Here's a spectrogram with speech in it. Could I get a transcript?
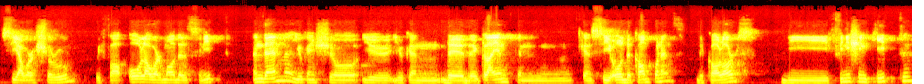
see our showroom with all our models in it, and then you can show you you can the the client can can see all the components, the colors, the finishing kit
